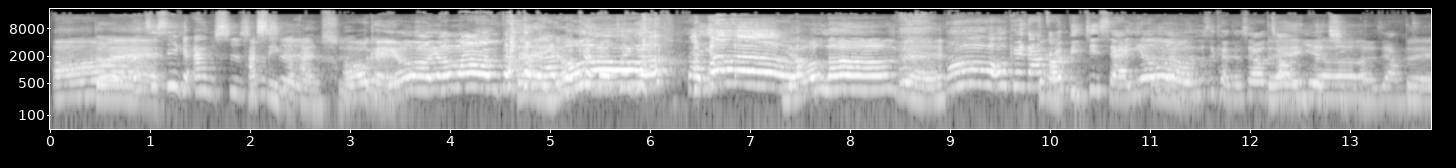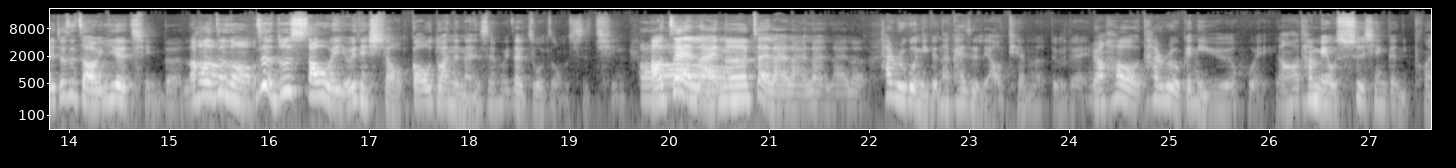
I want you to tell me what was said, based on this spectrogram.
哦，对，这是一个暗示，它是一个暗示。OK，YOLO，YOLO，对，YOLO，这个，YOLO，YOLO，对。OK，大家赶快笔记起来哟，就是可能是要找一夜情的这样子，对，就是找一夜情的。然后这种这种就是稍微有一点小高端的男生会在做这种事情。好，再来呢，再来来来来了。他如果你跟他开始聊天了，对不对？然后他如果跟你约会，然后他没有事先跟你 plan，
